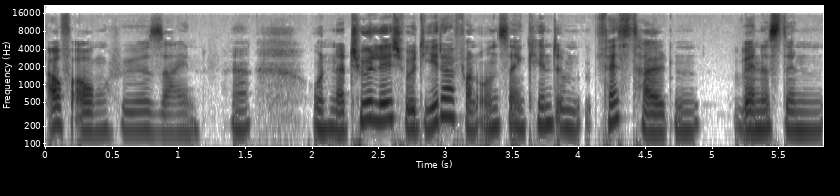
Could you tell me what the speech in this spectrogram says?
auf Augenhöhe sein. Ja? Und natürlich wird jeder von uns sein Kind im festhalten, wenn es denn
